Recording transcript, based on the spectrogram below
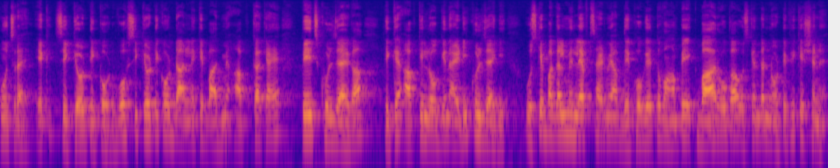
पूछ रहा है? एक सिक्योरिटी कोड वो सिक्योरिटी कोड डालने के बाद में आपका क्या है? पेज खुल जाएगा, ठीक है? आपकी लॉगिन आईडी खुल जाएगी। उसके बगल में लेफ़्ट साइड में आप देखोगे तो वहाँ पे एक बार होगा, उसके अंदर नोटिफिकेशन है।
